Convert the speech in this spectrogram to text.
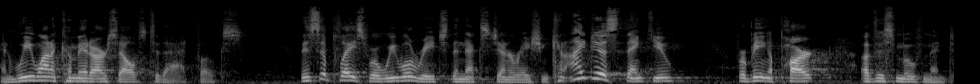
And we want to commit ourselves to that, folks. This is a place where we will reach the next generation. Can I just thank you for being a part of this movement?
